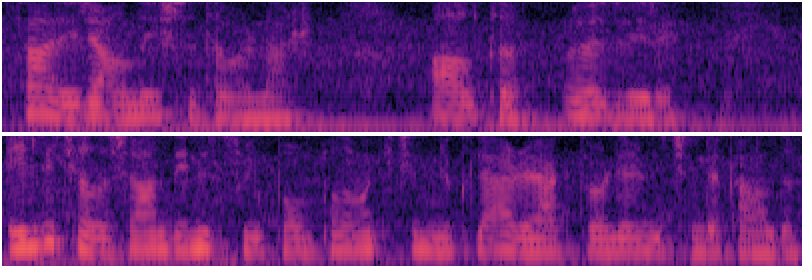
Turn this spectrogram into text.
Sadece anlayışlı tavırlar. 6. Özveri. 50 çalışan deniz suyu pompalamak için nükleer reaktörlerin içinde kaldı.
